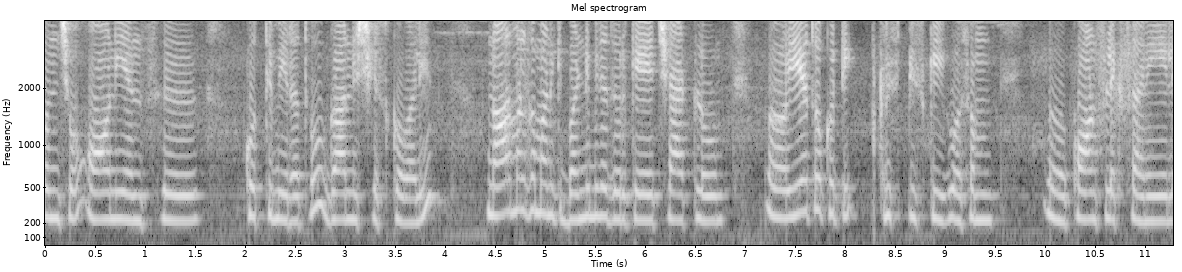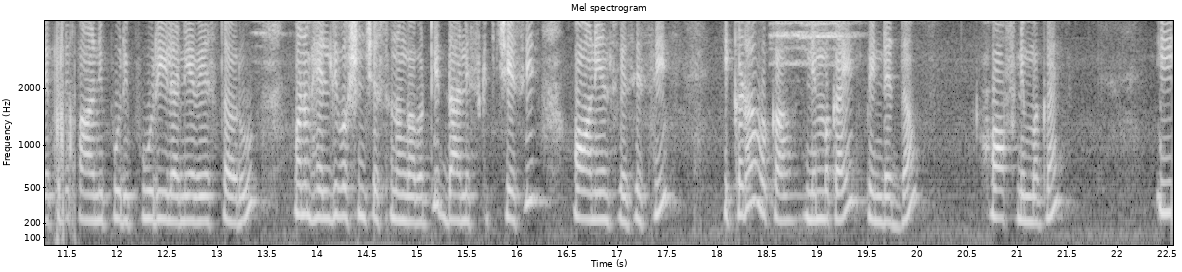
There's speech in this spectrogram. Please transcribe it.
కొంచెం ఆనియన్స్ కొత్తిమీరతో గార్నిష్ చేసుకోవాలి. నార్మల్గా మనకి బండి మీద దొరికే చాట్లు ఏదో ఒకటి క్రిస్పీస్కి కోసం కార్న్ఫ్లెక్స్ అని లేకపోతే పానీపూరి పూరీలు అని వేస్తారు. మనం హెల్తీ వర్షన్ చేస్తున్నాం కాబట్టి దాన్ని స్కిప్ చేసి ఆనియన్స్ వేసేసి ఇక్కడ ఒక నిమ్మకాయ పిండేద్దాం. హాఫ్ నిమ్మకాయ. ఈ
